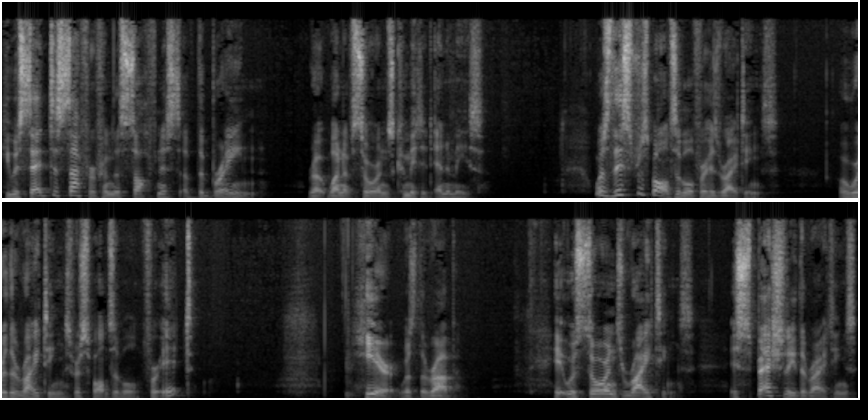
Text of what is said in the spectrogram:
He was said to suffer from the softness of the brain wrote one of Soren's committed enemies. Was this responsible for his writings? Or were the writings responsible for it? Here was the rub. It was Soren's writings, especially the writings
